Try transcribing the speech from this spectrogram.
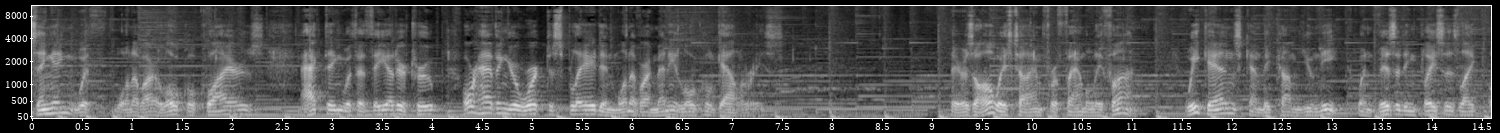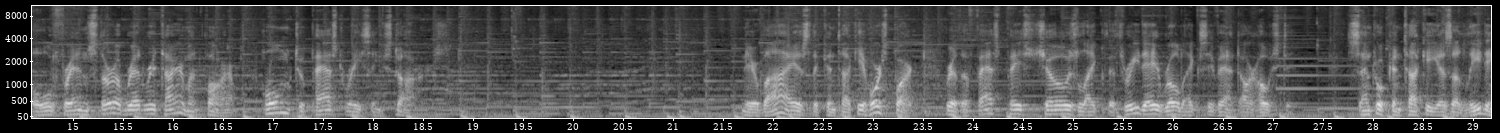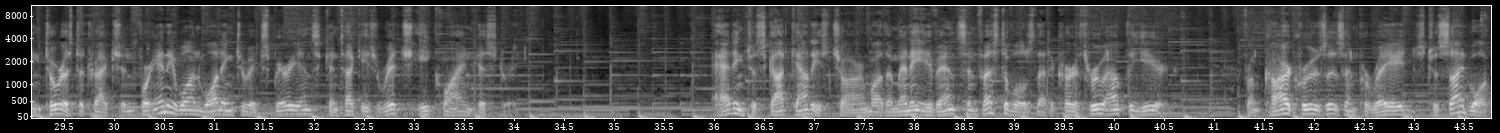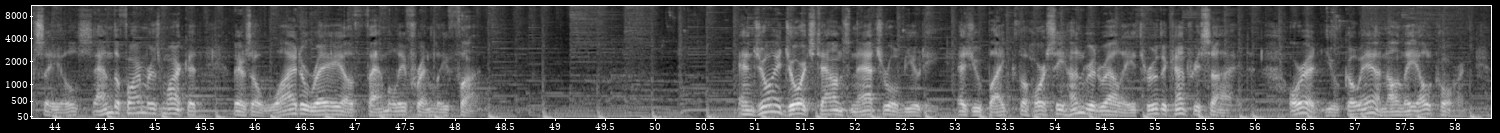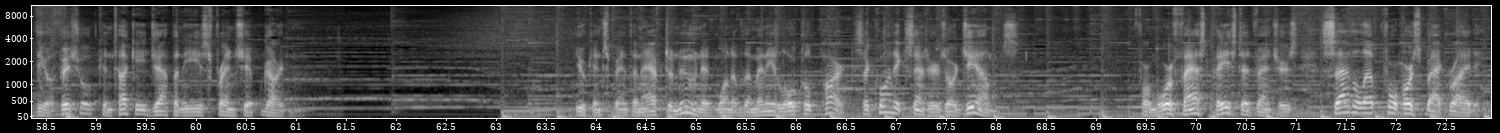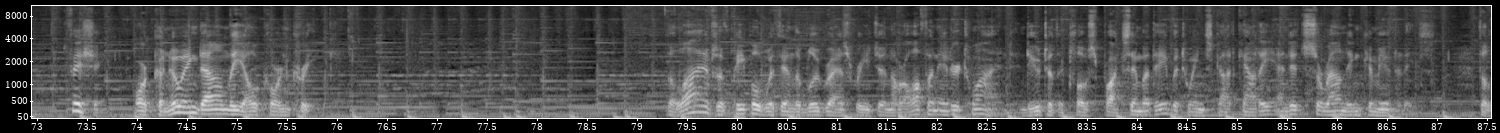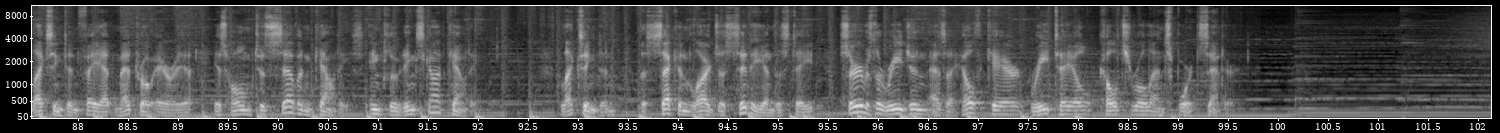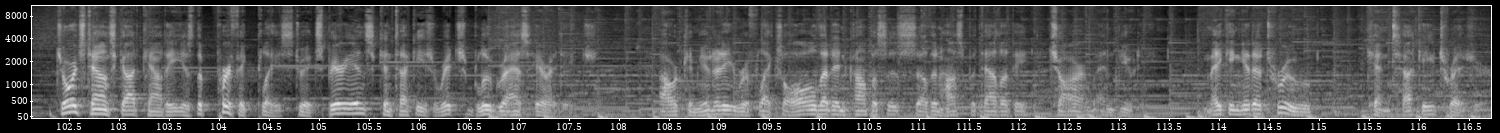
Singing with one of our local choirs, acting with a theater troupe, or having your work displayed in one of our many local galleries. There's always time for family fun. Weekends can become unique when visiting places like Old Friends Thoroughbred Retirement Farm, home to past racing stars. Nearby is the Kentucky Horse Park, where the fast-paced shows like the three-day Rolex event are hosted. Central Kentucky is a leading tourist attraction for anyone wanting to experience Kentucky's rich equine history. Adding to Scott County's charm are the many events and festivals that occur throughout the year. From car cruises and parades to sidewalk sales and the farmer's market, there's a wide array of family-friendly fun. Enjoy Georgetown's natural beauty as you bike the Horsey Hundred Rally through the countryside, or at Yuko-En on the Elkhorn, the official Kentucky-Japanese Friendship Garden. You can spend an afternoon at one of the many local parks, aquatic centers, or gyms. For more fast-paced adventures, saddle up for horseback riding, fishing, or canoeing down the Elkhorn Creek. The lives of people within the Bluegrass region are often intertwined due to the close proximity between Scott County and its surrounding communities. The Lexington-Fayette metro area is home to seven counties, including Scott County. Lexington, the second largest city in the state, serves the region as a healthcare, retail, cultural, and sports center. Georgetown Scott County is the perfect place to experience Kentucky's rich bluegrass heritage. Our community reflects all that encompasses Southern hospitality, charm, and beauty, making it a true Kentucky treasure.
